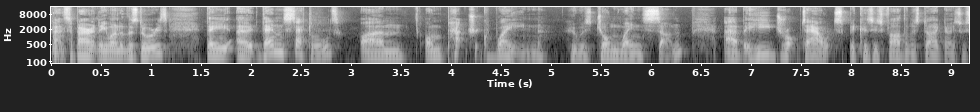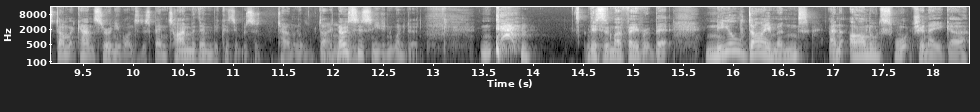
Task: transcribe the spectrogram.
That's apparently one of the stories. They uh, then settled um, on Patrick Wayne, who was John Wayne's son, uh, but he dropped out because his father was diagnosed with stomach cancer and he wanted to spend time with him because it was a terminal diagnosis and he didn't want to do it. This is my favourite bit. Neil Diamond and Arnold Schwarzenegger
